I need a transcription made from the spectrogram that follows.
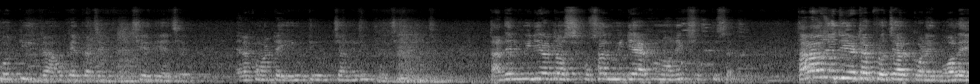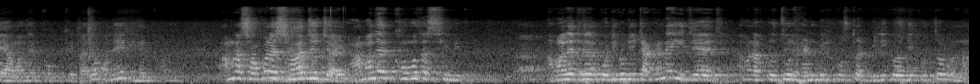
কোটি গ্রাহকের কাছে পৌঁছে দিয়েছে। এরকম একটা ইউটিউব চ্যানেলই পৌঁছে দিয়েছে। তাদের মিডিয়াটা সোশ্যাল মিডিয়া এখন অনেক শক্তিশালী। তারাও যদি এটা প্রচার করে, বলে আমাদের পক্ষে, তাহলে অনেক হেল্প হয় আমরা সকলের সাহায্য চাই, আমাদের ক্ষমতা সীমিত। আমাদের কোটি কোটি টাকা নেই যে আমরা প্রচুর হ্যান্ডবিল পোস্টার বিলি করে দিয়ে করতে পারব? না,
